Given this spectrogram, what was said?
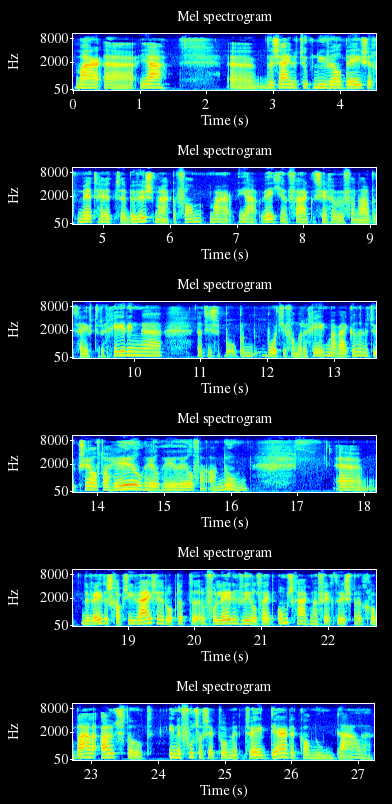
Maar ja, we zijn natuurlijk nu wel bezig met het bewust maken van. Maar ja, weet je, vaak zeggen we van nou, dat heeft de regering, dat is op het bordje van de regering. Maar wij kunnen natuurlijk zelf daar heel, heel, heel, heel veel aan doen. Ehm, de wetenschap die wijzen erop dat een volledig wereldwijd omschakeling naar vegetarisme de globale uitstoot in de voedselsector met twee derde kan doen dalen.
